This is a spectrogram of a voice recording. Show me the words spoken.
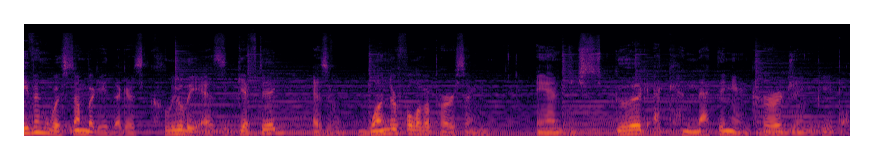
even with somebody that is clearly as gifted, as wonderful of a person, and just good at connecting and encouraging people,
